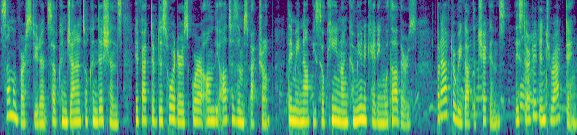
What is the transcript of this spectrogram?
Some of our students have congenital conditions, affective disorders, or are on the autism spectrum. They may not be so keen on communicating with others. But after we got the chickens, they started interacting.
